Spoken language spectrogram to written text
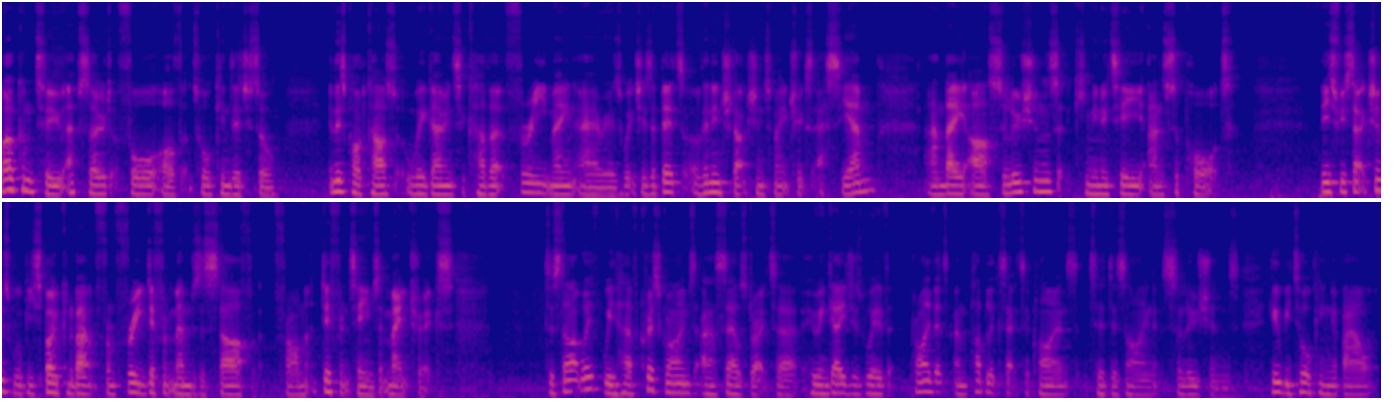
Welcome to episode four of Talking Digital. In this podcast, we're going to cover three main areas, which is a bit of an introduction to Matrix SCM, and they are solutions, community, and support. These three sections will be spoken about from three different members of staff from different teams at Matrix. To start with, we have Chris Grimes, our sales director, who engages with private and public sector clients to design solutions. He'll be talking about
